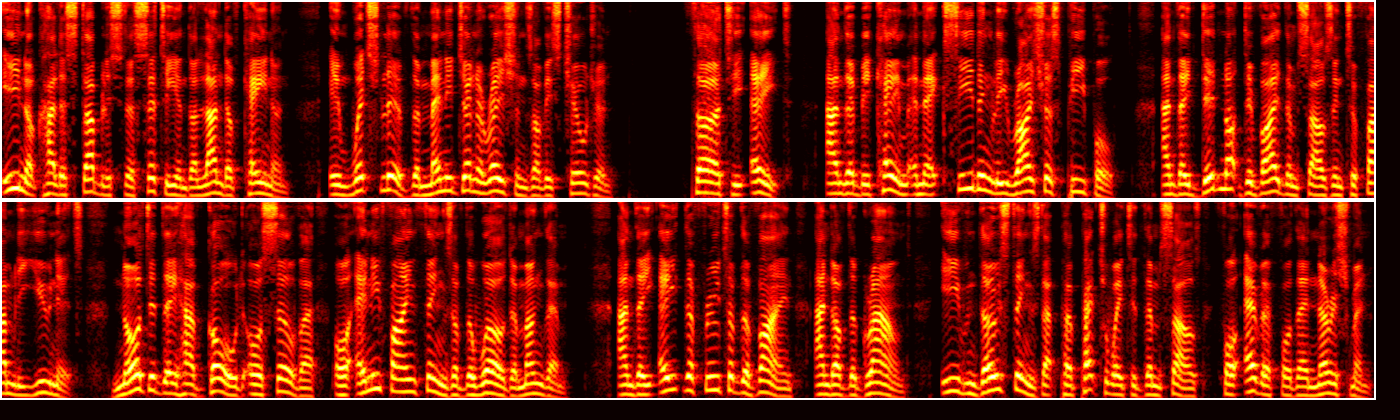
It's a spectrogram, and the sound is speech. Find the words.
Enoch had established a city in the land of Canaan, in which lived the many generations of his children. 38. And they became an exceedingly righteous people, and they did not divide themselves into family units, nor did they have gold or silver or any fine things of the world among them. And they ate the fruit of the vine and of the ground, even those things that perpetuated themselves forever for their nourishment.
